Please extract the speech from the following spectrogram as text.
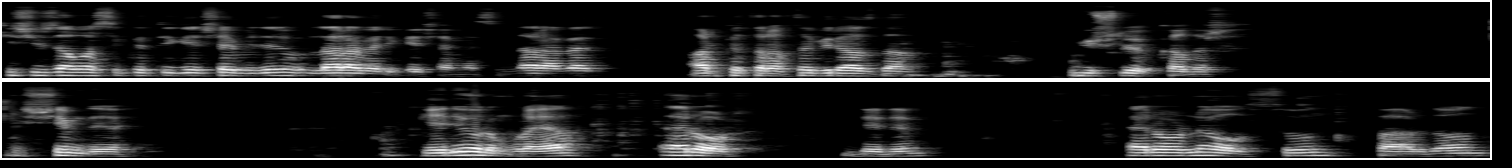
Kişi JavaScript'i geçebilir, Laravel'i geçemesin. Laravel arka tarafta biraz da güçlü kalır. Şimdi geliyorum buraya. Error dedim. Error ne olsun? Pardon.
